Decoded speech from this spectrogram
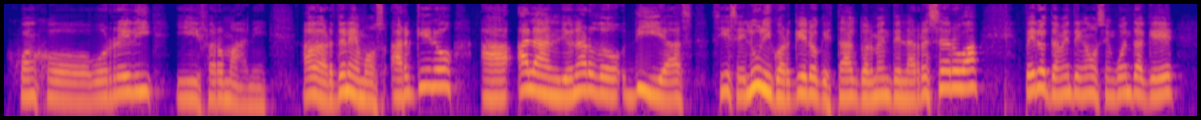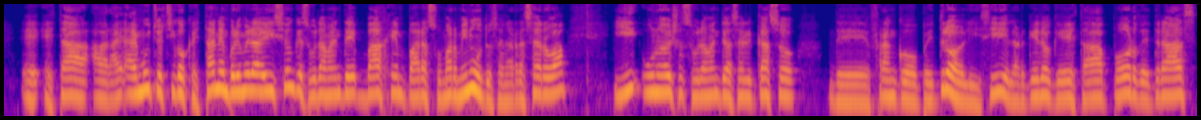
Juanjo Borrelli y Fermani. A ver, tenemos arquero a Alan Leonardo Díaz, ¿sí? es el único arquero que está actualmente en la reserva, pero también tengamos en cuenta que eh, está, hay, muchos chicos que están en primera división que seguramente bajen para sumar minutos en la reserva y uno de ellos seguramente va a ser el caso de Franco Petroli, ¿sí? el arquero que está por detrás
